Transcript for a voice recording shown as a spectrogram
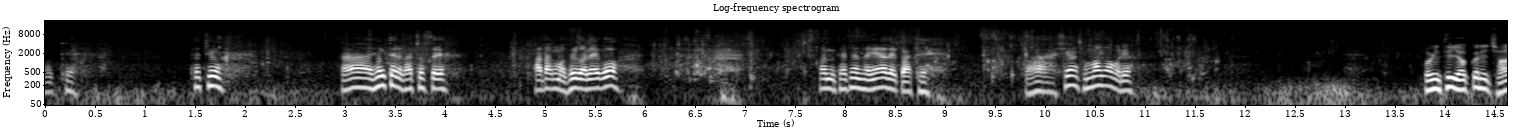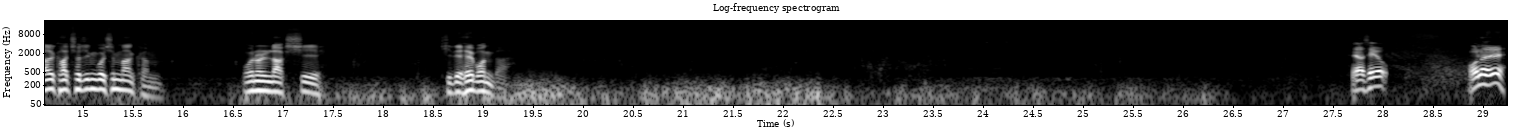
오케이 대충 아 형태는 갖췄어요 바닥만 긁어내고 오늘 대편성 해야 될 것 같아 와 시간 금방 가버려 포인트 여건이 잘 갖춰진 곳인 만큼 오늘 낚시 기대해 본다. 안녕하세요. 오늘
